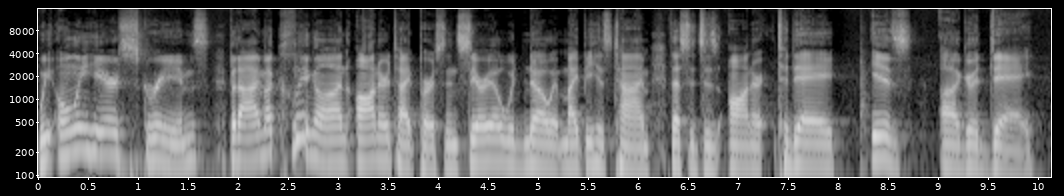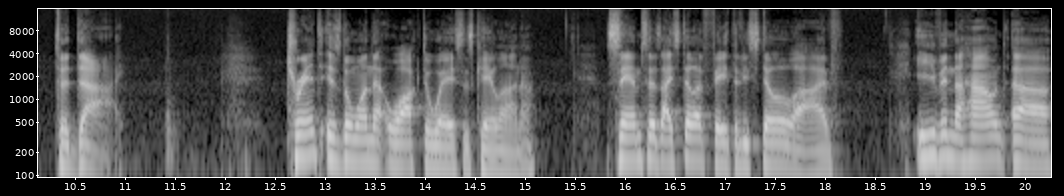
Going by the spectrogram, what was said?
We only hear screams, but I'm a Klingon honor type person. Syrio would know it might be his time, thus it's his honor. Today is a good day to die. Trent is the one that walked away, says Kaylana. Sam says, I still have faith that he's still alive. Even the hound, uh,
